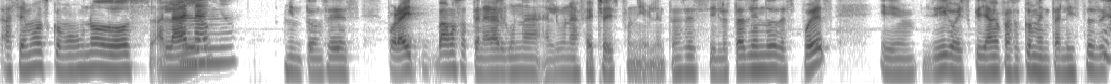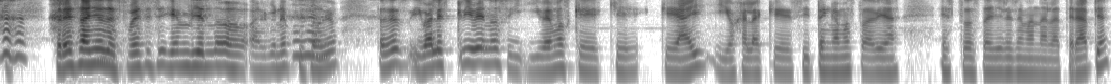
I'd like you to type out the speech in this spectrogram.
hacemos como uno o dos al año. Al año. Entonces, por ahí vamos a tener alguna, alguna fecha disponible. Entonces, si lo estás viendo después, eh, digo, es que ya me pasó con mentalistas de que tres años después si siguen viendo algún episodio, Entonces, igual escríbenos y, vemos que, hay y ojalá que sí tengamos todavía estos talleres de mandala terapia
